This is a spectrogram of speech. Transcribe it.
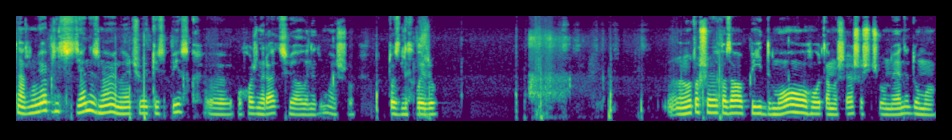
Так, ну я, я не знаю, ну я чую якийсь піск, е, похоже на рацію, але не думаю, що хто з них вижив. Ну, то, що я казав підмогу, там ще щось чув, ну я не думав.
